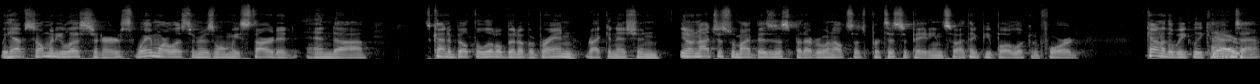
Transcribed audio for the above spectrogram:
we have so many listeners, way more listeners when we started, and uh, it's kind of built a little bit of a brand recognition, you know, not just with my business, but everyone else that's participating. So I think people are looking forward kind of the weekly content. Yeah,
